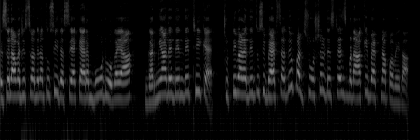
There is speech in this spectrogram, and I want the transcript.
ਇਸ ਤੋਂ ਇਲਾਵਾ ਜਿਸ ਤਰ੍ਹਾਂ ਦੇ ਨਾਲ ਤੁਸੀਂ ਦੱਸਿਆ ਕੈਰਮ ਬੋਰਡ ਹੋ ਗਿਆ ਗਰਮੀਆਂ ਦੇ ਦਿਨ ਦੇ ਠੀਕ ਹੈ, ਛੁੱਟੀ ਵਾਲੇ ਦਿਨ ਤੁਸੀਂ ਬੈਠ ਸਕਦੇ ਹੋ, ਪਰ ਸੋਸ਼ਲ ਡਿਸਟੈਂਸ ਬਣਾ ਕੇ ਬੈਠਣਾ ਪਵੇਗਾ।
